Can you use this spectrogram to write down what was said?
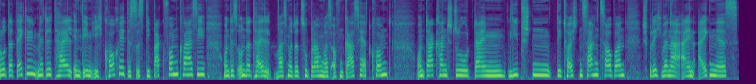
Roter Deckel, Mittelteil, in dem ich koche. Das ist die Backform quasi. Und das Unterteil, was wir dazu brauchen, was auf den Gasherd kommt. Und da kannst du deinem Liebsten die tollsten Sachen zaubern. Sprich, wenn er ein eigenes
